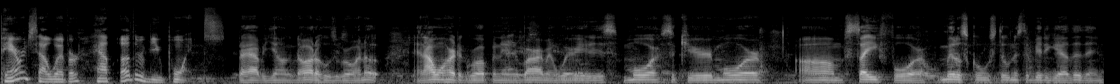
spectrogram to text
parents, however, have other viewpoints. I have a young daughter who's growing up, and I want her to grow up in an environment where it is more secure, more um, safe for middle school students to be together than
